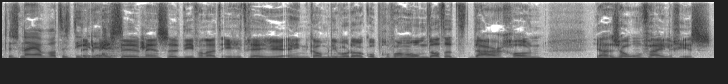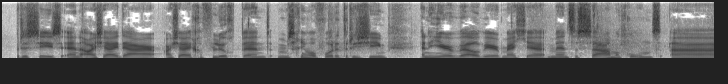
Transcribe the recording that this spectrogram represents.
dus nou ja, wat is die... Nee, de meeste mensen die vanuit Eritrea hierheen komen... die worden ook opgevangen omdat het daar gewoon ja, zo onveilig is. Precies. En als jij daar, als jij gevlucht bent, misschien wel voor het regime, en hier wel weer met je mensen samenkomt uh,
